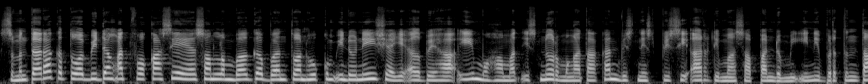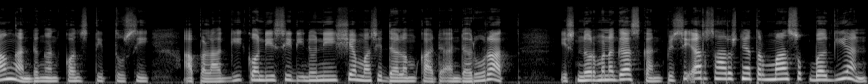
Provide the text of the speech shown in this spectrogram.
Sementara Ketua Bidang Advokasi Yayasan Lembaga Bantuan Hukum Indonesia YLBHI Muhammad Isnur mengatakan bisnis PCR di masa pandemi ini bertentangan dengan konstitusi, apalagi kondisi di Indonesia masih dalam keadaan darurat. Isnur menegaskan PCR seharusnya termasuk bagian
